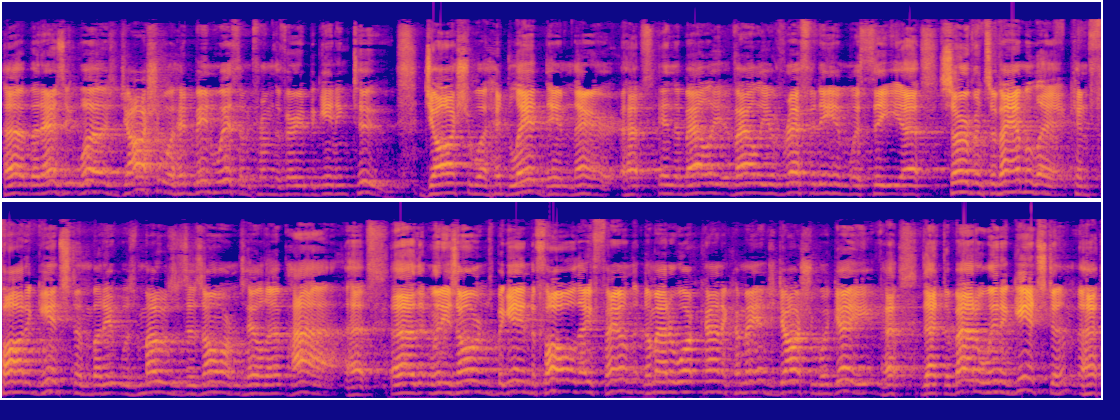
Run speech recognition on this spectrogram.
uh but as it was, Joshua had been with them from the very beginning, too. Joshua had led them there uh, in the valley, valley of Rephidim with the uh, servants of Amalek and fought against them. But it was Moses' arms held up high that when his arms began to fall, they found that no matter what kind of commands Joshua Joshua gave, uh, that the battle went against him. Uh,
